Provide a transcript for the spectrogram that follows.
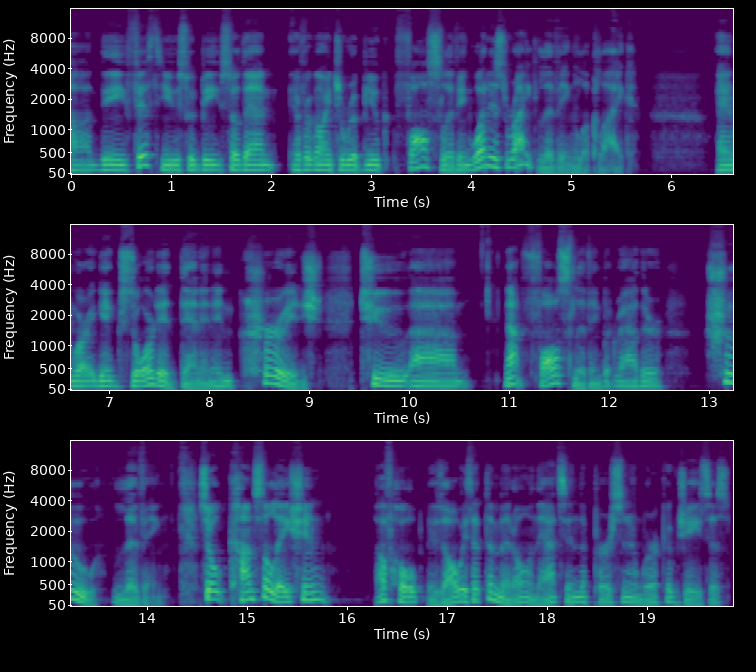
Uh, the fifth use would be so then, if we're going to rebuke false living, what does right living look like? And we're exhorted then and encouraged to um, not false living, but rather true living. So consolation of hope is always at the middle, and that's in the person and work of Jesus.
